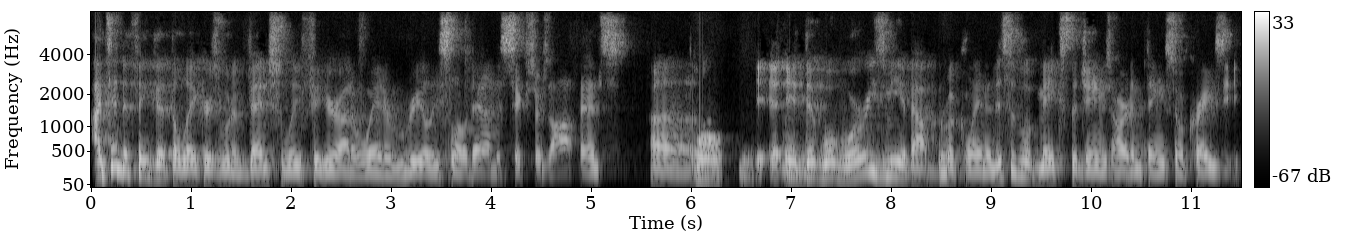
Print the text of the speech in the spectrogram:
I tend to think that the Lakers would eventually figure out a way to really slow down the Sixers' offense. Um, it, it, what worries me about Brooklyn, and this is what makes the James Harden thing so crazy,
